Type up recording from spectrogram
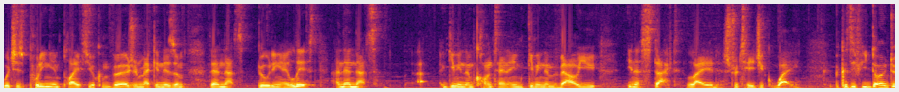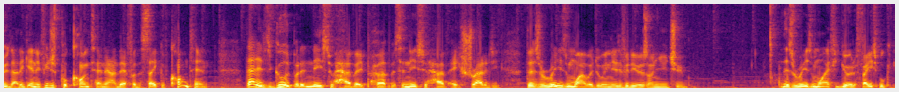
which is putting in place your conversion mechanism, then that's building a list, and then that's uh, giving them content and giving them value in a stacked, layered, strategic way. Because if you don't do that, again, if you just put content out there for the sake of content, that is good, but it needs to have a purpose, it needs to have a strategy. There's a reason why we're doing these videos on YouTube. There's a reason why if you go to Facebook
